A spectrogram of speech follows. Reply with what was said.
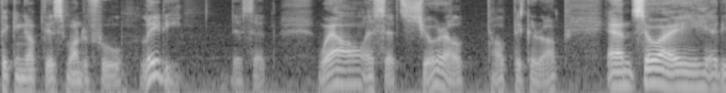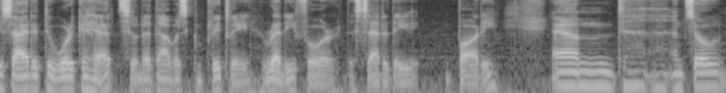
picking up this wonderful lady? They said, well, I said, sure, I'll I'll pick her up, and so I, I decided to work ahead so that I was completely ready for the Saturday party, and and so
